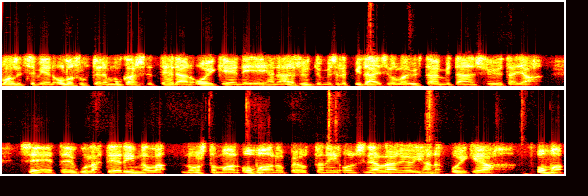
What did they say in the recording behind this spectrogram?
vallitsevien olosuhteiden mukaisesti tehdään oikein, niin eihän älsyntymiselle pitäisi olla yhtään mitään syytä. Ja se, että joku lähtee rinnalla nostamaan omaa nopeutta, niin on sinällään jo ihan oikea oma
